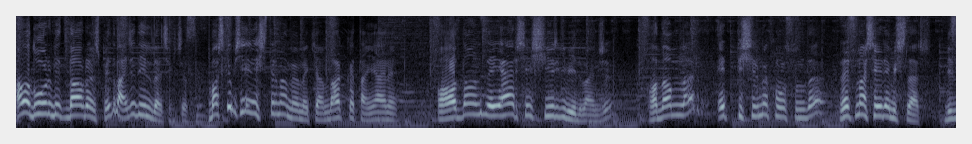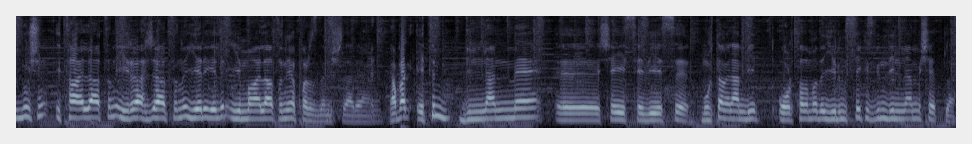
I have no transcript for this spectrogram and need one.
Ama doğru bir davranış mıydı? Bence değildi açıkçası. Başka bir şey eleştirmem ya mekanda hakikaten yani. A'dan Z'ye her şey şiir gibiydi bence. Adamlar et pişirme konusunda resmen şey demişler. Biz bu işin ithalatını, ihracatını, yeri gelir imalatını yaparız demişler yani. Ya bak etin dinlenme e, şeyi seviyesi muhtemelen bir ortalamada 28 gün dinlenmiş etler.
